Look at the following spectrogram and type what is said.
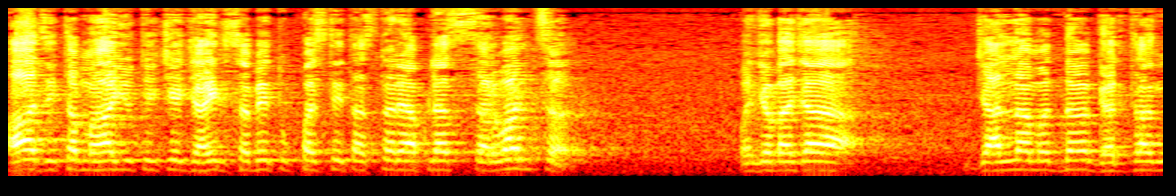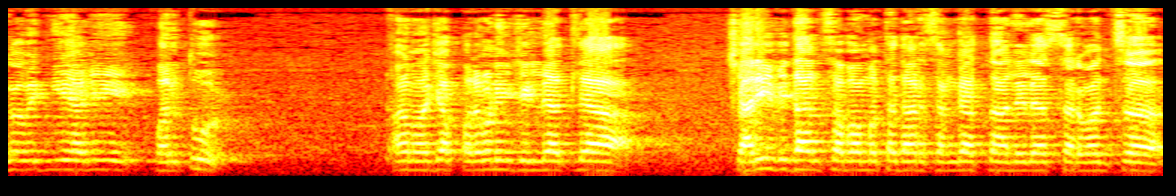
आज इथं महायुतीचे जाहीर सभेत उपस्थित असणाऱ्या आपल्या सर्वांचं म्हणजे माझ्या जालनामधनं गर्थांगविंगी आणि परतूर आणि माझ्या परभणी जिल्ह्यातल्या चारी विधानसभा मतदारसंघातनं आलेल्या सर्वांचं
